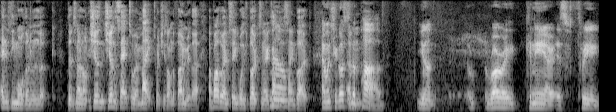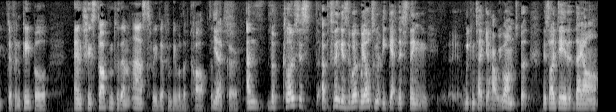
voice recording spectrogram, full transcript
anything more than a look. That's no longer. She doesn't. She doesn't say it to her mate when she's on the phone with her. Oh, by the way, I'm seeing all these blokes and they're exactly No. the same bloke. And when she goes to the pub, you know, Rory Kinnear is three different people, and she's talking to them as three different people: the cop, the Yes. vicar. And the closest uh, thing is we we ultimately get this thing. We can take it how we want, but this idea that they are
